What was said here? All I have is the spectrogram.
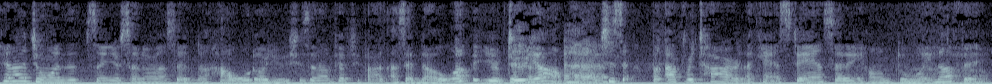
Can I join the senior center? And I said, no, How old are you? She said, I'm 55. I said, No, you're too young. Uh-huh. She said, But I've retired. I can't stand sitting home doing nothing.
